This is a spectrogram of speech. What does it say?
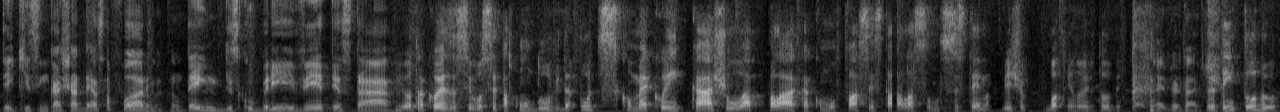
tem que se encaixar dessa forma. Não tem descobrir, ver, testar. E outra coisa, se você tá com dúvida, putz, como é que eu encaixo a placa, como faço a instalação do sistema? Bicho, bota no YouTube. É verdade. Você tem tudo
